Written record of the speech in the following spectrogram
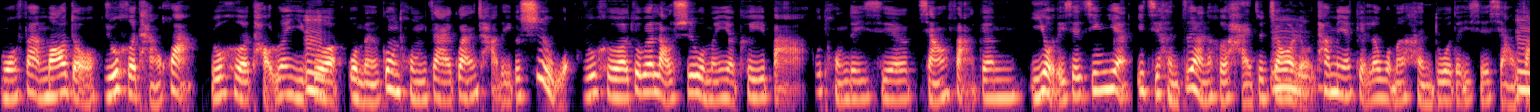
模范 model 如何谈话，如何讨论一个我们共同在观察的一个事物，如何作为老师，我们也可以把不同的一些想法跟已有的一些经验一起很自然的和孩子交流，他们也给了我们很多的一些想法。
